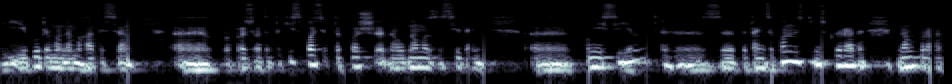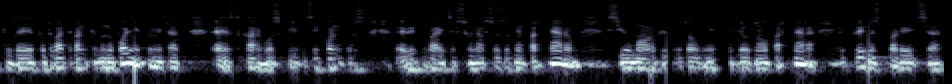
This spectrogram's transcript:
і будемо намагатися працювати в такий спосіб. Також на одному з засідань комісії е, з питань законності міської ради нам порадили подавати в антимонопольний комітет е, скаргу, оскільки цей конкурс е, відбувається всього на всього з одним партнером. Всі умови підготовлені для одного партнера. Відповідно, створюється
